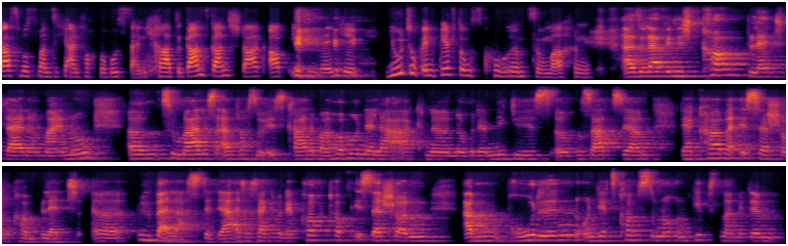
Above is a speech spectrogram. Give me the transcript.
das muss man sich einfach bewusst sein. Ich rate ganz, ganz stark ab, irgendwelche YouTube-Entgiftungskuren zu machen. Also da bin ich komplett deiner Meinung, ähm, zumal es einfach so ist, gerade bei hormoneller Akne, Neurodermitis, äh, Rosatia, der Körper ist ja schon komplett äh, überlastet. Ja? Also ich sage immer, der Kochtopf ist ja schon am Brodeln und jetzt kommst du noch und gibst mal mit dem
